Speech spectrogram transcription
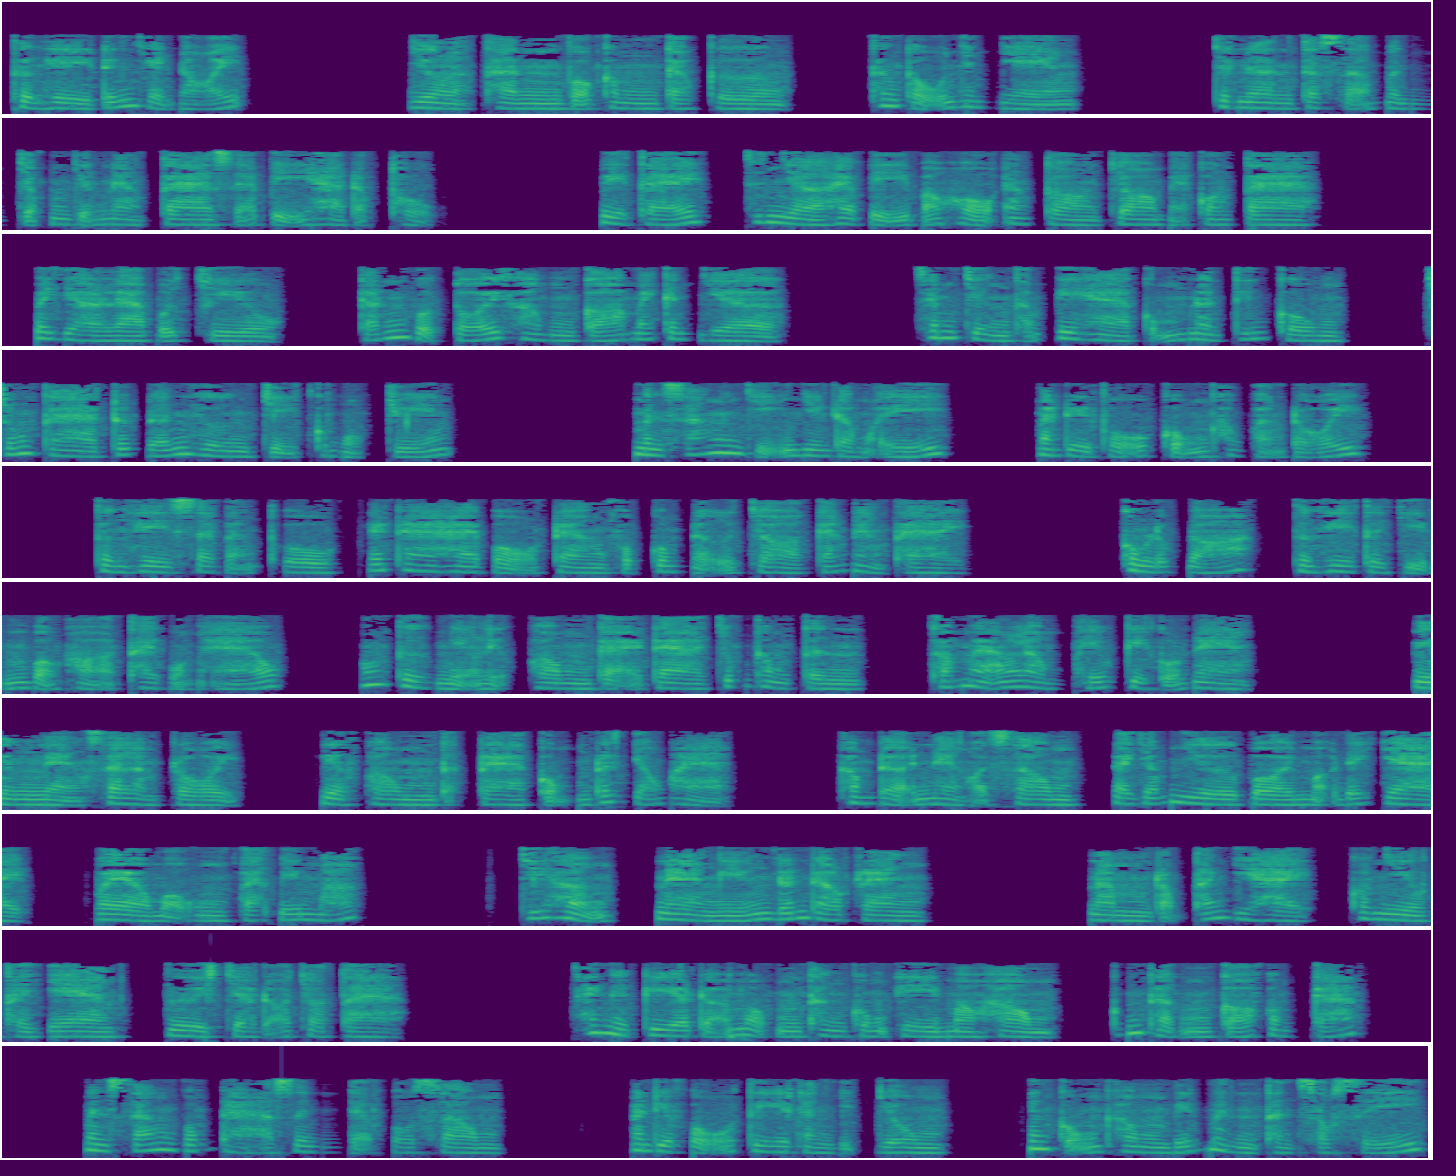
Thượng Hy đứng dậy nói. Dương Lạc Thành võ công cao cường, thân thủ nhanh nhẹn, cho nên ta sợ mình chọc dẫn nàng ta sẽ bị hạ độc thủ. Vì thế, xin nhờ hai vị bảo hộ an toàn cho mẹ con ta. Bây giờ là buổi chiều, cánh buổi tối không có mấy canh giờ. Xem chừng thẩm phi hà cũng nên tiến cùng, chúng ta trước đến hương chỉ của một chuyến. Minh Sắn dĩ nhiên đồng ý, mà địa vũ cũng không phản đối. Cần Hy sai bản thù lấy ra hai bộ trang phục cung nữ cho các nàng thai. Cùng lúc đó, Cần Hy từ diễm bọn họ thay quần áo, muốn từ miệng liệt phong cải ra chút thông tin, thỏa mãn lòng hiếu kỳ của nàng. Nhưng nàng sai lầm rồi, liệt phong thật ra cũng rất giáo hạ. Không đợi nàng hỏi xong, đã giống như bồi mở đế dài, vào một phát biến mất. chí hận nàng nghiến đến đau răng. Nằm rộng tháng dài, có nhiều thời gian, người chờ đỏ cho ta. Thấy người kia đổi một thân cung y màu hồng, cũng thật có phong cát. Minh sáng vốn đã xinh đẹp vô song. Anh điều vũ tuy rằng dịch dùng, nhưng cũng không biến mình thành xấu xí.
